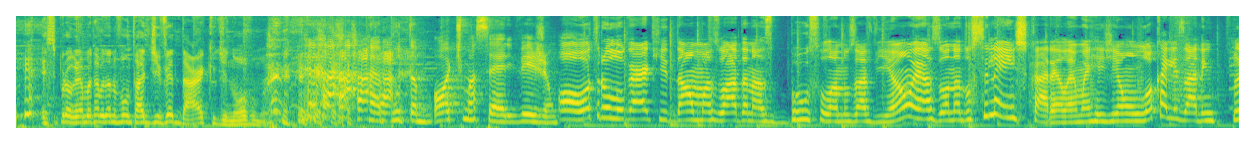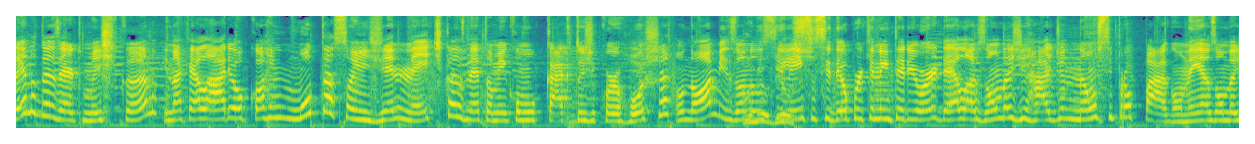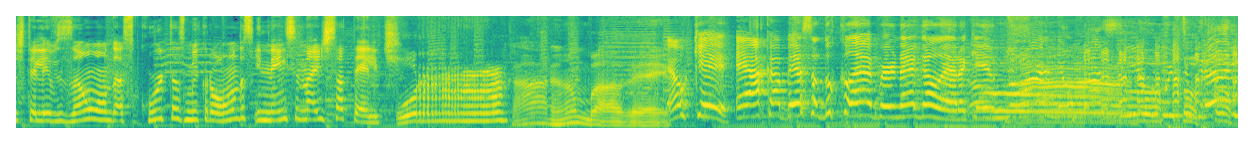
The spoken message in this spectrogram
Esse programa tá me dando vontade de ver Dark de novo, mano. Puta, ótima série, vejam. Ó, outro lugar que dá uma zoada nas bússolas nos avião é a Zona do Silêncio, cara. Ela é uma região localizada em pleno deserto mexicano e naquela área ocorrem mutações genéticas, né? Também como cactos de cor roxa. O nome Zona Oh, do Silêncio Deus. se deu porque no interior dela as ondas de rádio não se propagam, nem as ondas de televisão, ondas curtas, micro-ondas e nem sinais de satélite. Porra. Caramba, velho. É o quê? É a cabeça do Kleber, né, galera? Que é enorme, é um vazio muito grande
